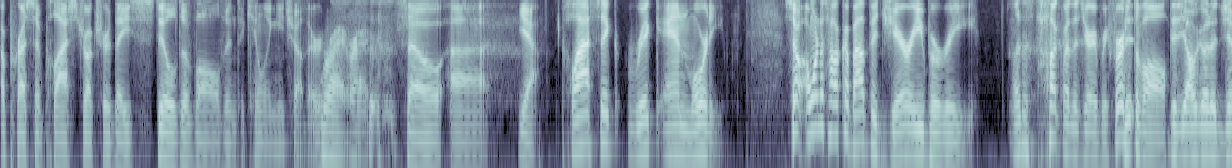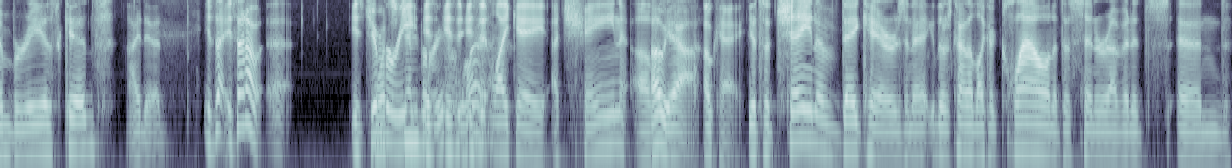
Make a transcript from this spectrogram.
oppressive class structure they still devolve into killing each other Right, right. so, uh, yeah, classic Rick and Morty. So, I want to talk about the Jerry Brie. Let's talk about the Jerry Brie. First of all, Did y'all go to Jamboree as kids? I did. is that is that a uh, is Gymboree? is, is, is it like a, a chain of Oh yeah. okay It's a chain of daycares, and it, there's kind of like a clown at the center of it. It's and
